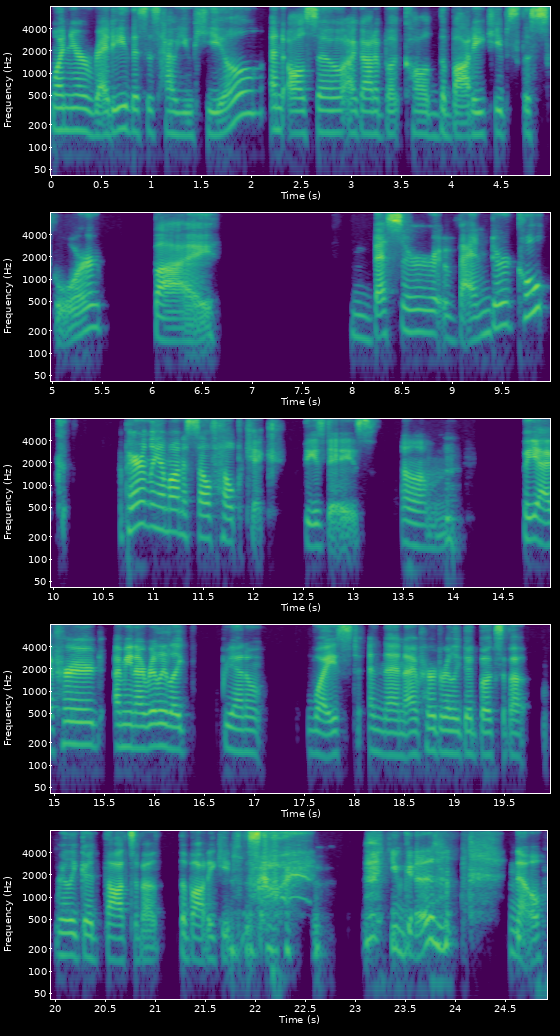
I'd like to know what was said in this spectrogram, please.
When You're Ready, This Is How You Heal. And also I got a book called The Body Keeps the Score by Besser Vanderkolk. Apparently I'm on a self-help kick these days. Um but yeah, I've heard I mean I really like Brianna Weist and then I've heard really good books about really good thoughts about The Body Keeps the Score. You good? no.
